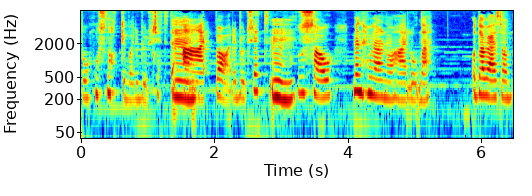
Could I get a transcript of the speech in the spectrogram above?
på Hun snakker bare bullshit. Det er bare bullshit. Mm. Og så sa hun Men hun er nå her, Lone. Og da ble jeg sånn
